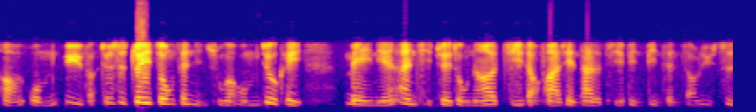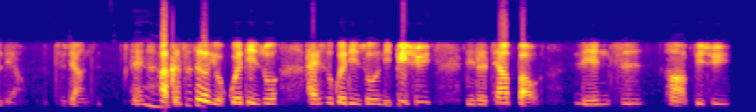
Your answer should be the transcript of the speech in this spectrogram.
啊，我们预防就是追踪申请书啊，我们就可以每年按期追踪，然后及早发现他的职业病病症，早日治疗，就这样子。哎啊，可是这个有规定说，还是规定说，你必须你的家保年资啊，必须。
